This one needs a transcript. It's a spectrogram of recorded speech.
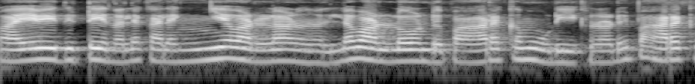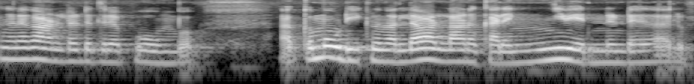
മഴ പെയ്തിട്ടേ നല്ല കലങ്ങിയ വെള്ളമാണ് നല്ല വെള്ളമുണ്ട് പാറയൊക്കെ മൂടിയിരിക്കണം. അവിടെ പാറയൊക്കെ ഇങ്ങനെ കാണലുണ്ട് ഇതിലെ പോകുമ്പോൾ ഒക്കെ മൂടിയിരിക്കണം. നല്ല വെള്ളമാണ് കലങ്ങി വരുന്നുണ്ട് ഏതായാലും.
